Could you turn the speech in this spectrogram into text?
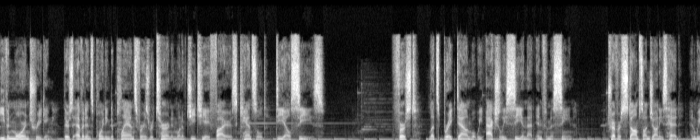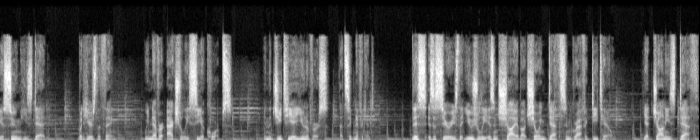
Even more intriguing, there's evidence pointing to plans for his return in one of GTA 5's cancelled DLCs. First, let's break down what we actually see in that infamous scene. Trevor stomps on Johnny's head, and we assume he's dead. But here's the thing. We never actually see a corpse. In the GTA universe, that's significant. This is a series that usually isn't shy about showing deaths in graphic detail. Yet Johnny's death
